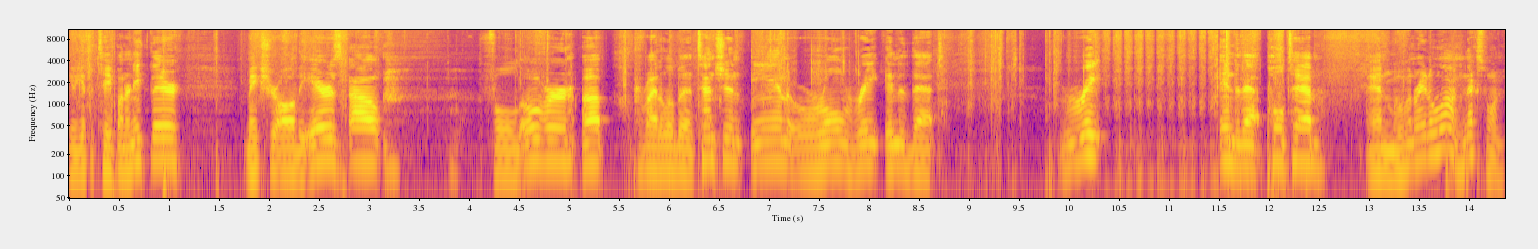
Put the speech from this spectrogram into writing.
going to get the tape underneath there. Make sure all the air is out. Fold over, up, provide a little bit of tension, and roll right into that, right into that pull tab, and moving right along. Next one.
